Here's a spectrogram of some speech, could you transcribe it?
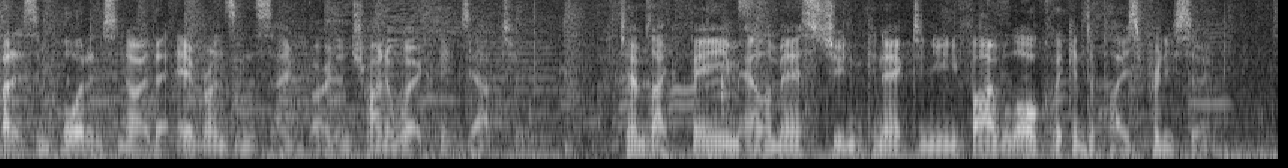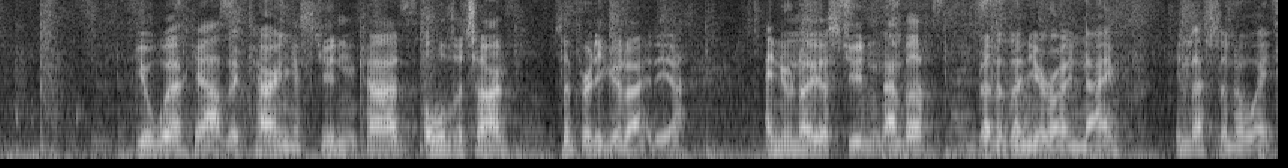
But it's important to know that everyone's in the same boat and trying to work things out too. Terms like Pheme, LMS, Student Connect and Unify will all click into place pretty soon. You'll work out that carrying a student card all the time is a pretty good idea. And you'll know your student number better than your own name in less than a week.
